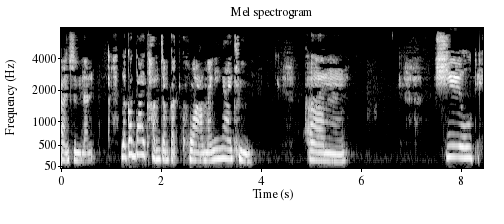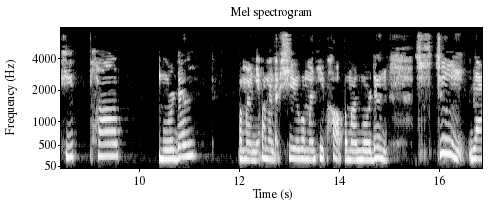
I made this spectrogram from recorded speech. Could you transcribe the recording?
การซื้อนั้น แล้วก็ได้คำจำกัดความมาง่ายๆ คือ um chill hip hop modern ประมาณเนี้ยประมาณแบบชิลประมาณฮิปฮอปประมาณโมเดิร์นซึ่งละ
